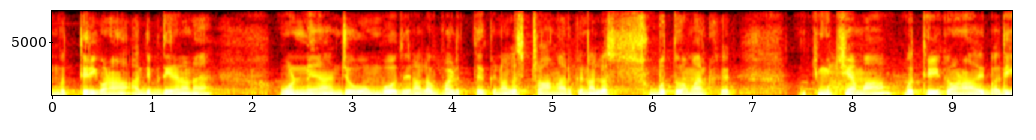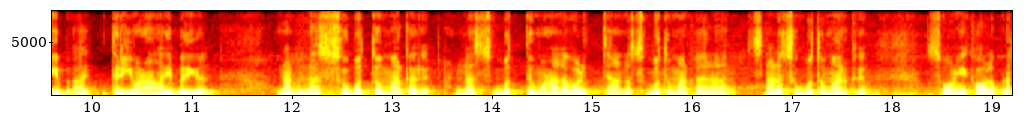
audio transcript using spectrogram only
உங்கள் திரிகோண அதிபதிகளான ஒன்று அஞ்சு ஒம்பது நல்லா வலுத்துருக்கு நல்லா ஸ்ட்ராங்காக இருக்குது நல்லா சுபத்துவமாக இருக்குது முக்கிய முக்கியமாக உங்கள் திரிகோண அதிப அதிக திரிகோண அதிபதிகள் நல்லா சுபத்துவமாக இருக்கார். நல்லா சுபத்துவமாக நல்லா வலுத்து நல்லா சுபத்துவமாக இருக்காரு. நல்லா சுபத்துவமாக இருக்குது ஸோ நீங்கள் கவலைப்பட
